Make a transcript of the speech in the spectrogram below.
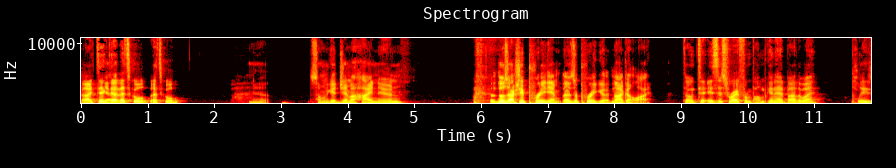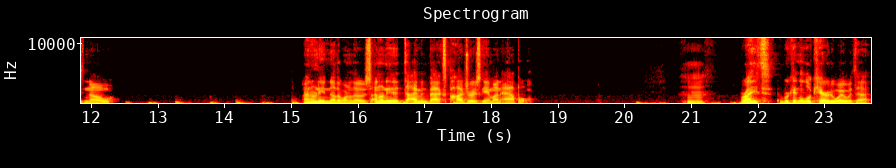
I take Yeah. that. That's cool. That's cool. Yeah. Someone get Jim a high noon. Those are actually pretty damn. Those are pretty good. Not gonna lie. Don't. T- is this right from Pumpkinhead? By the way, please no. I don't need another one of those. I don't need a Diamondbacks Padres game on Apple. Hmm. Right? We're getting a little carried away with that.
